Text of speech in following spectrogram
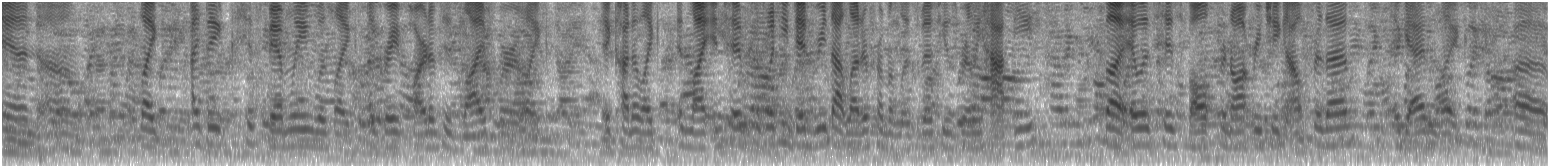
and um like I think his family was like a great part of his life where like it kind of like enlightened him because when he did read that letter from Elizabeth, he was really happy, but it was his fault for not reaching out for them. Again, like uh,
